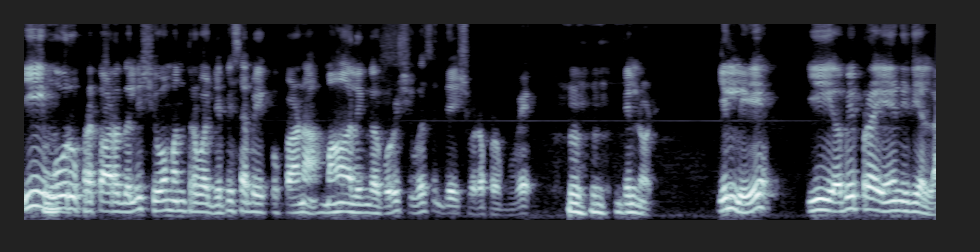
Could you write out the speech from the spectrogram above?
ಈ ಮೂರು ಪ್ರಕಾರದಲ್ಲಿ ಶಿವಮಂತ್ರವ ಜಪಿಸಬೇಕು ಕಾರಣ ಮಹಾಲಿಂಗ ಗುರು ಶಿವಸಿದ್ದೇಶ್ವರ ಪ್ರಭುವೆ. ಇಲ್ಲಿ ನೋಡಿ. ಇಲ್ಲಿ ಈ ಅಭಿಪ್ರಾಯ ಏನಿದೆಯಲ್ಲ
